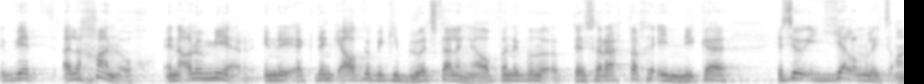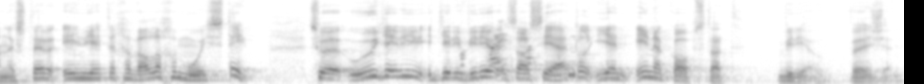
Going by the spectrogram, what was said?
um, weet hulle gaan nog en al hoe meer en ek dink elke bietjie blootstelling help want ek wil dis regtig 'n unieke dis jou heeltemal iets anderster en jy het 'n geweldige mooi stem. So hoe jy die jy die video is as Seattle 1 en 'n Kaapstad video version.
